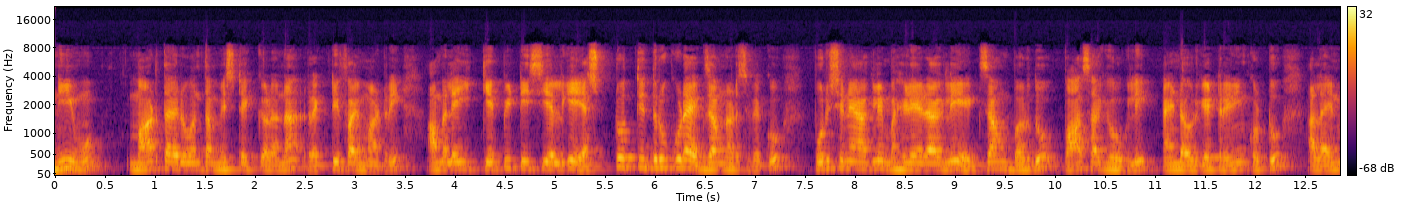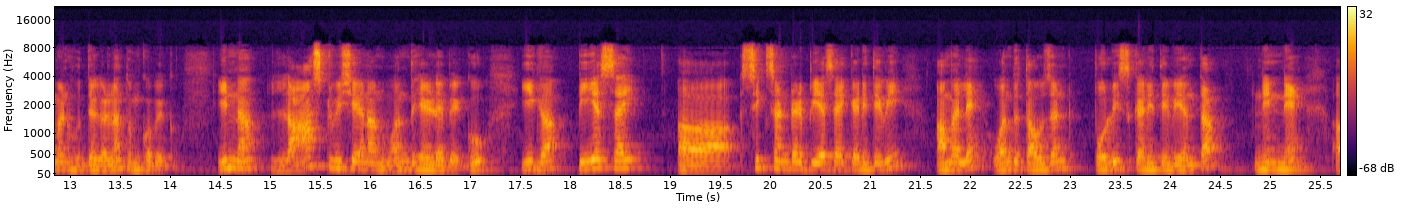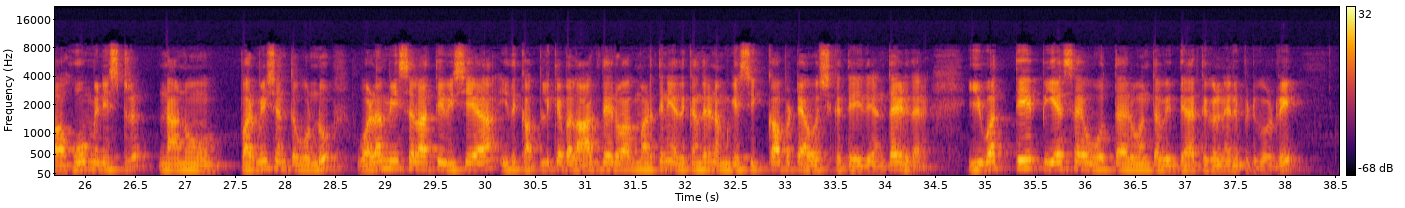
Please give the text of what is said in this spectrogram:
ನೀವು ಮಾಡ್ತಾ ಇರುವಂಥ ಮಿಸ್ಟೇಕ್ಗಳನ್ನು ರೆಕ್ಟಿಫೈ ಮಾಡಿರಿ. ಆಮೇಲೆ ಈ ಕೆ ಪಿ ಟಿ ಸಿ ಎಲ್ಗೆ ಎಷ್ಟೊತ್ತಿದ್ರೂ ಕೂಡ ಎಕ್ಸಾಮ್ ನಡೆಸಬೇಕು. ಪುರುಷನೇ ಆಗಲಿ, ಮಹಿಳೆಯರಾಗಲಿ ಎಕ್ಸಾಮ್ ಬರೆದು ಪಾಸ್ ಆಗಿ ಹೋಗಲಿ ಆ್ಯಂಡ್ ಅವ್ರಿಗೆ ಟ್ರೈನಿಂಗ್ ಕೊಟ್ಟು ಆ ಲೈನ್ಮನ್ ಹುದ್ದೆಗಳನ್ನ ತುಂಬ್ಕೋಬೇಕು. ಇನ್ನು ಲಾಸ್ಟ್ ವಿಷಯ ನಾನು ಒಂದು ಹೇಳಲೇಬೇಕು. ಈಗ P S I six hundred P S I ಕರಿತೀವಿ. ಆಮೇಲೆ ಒಂದು ತೌಸಂಡ್ ಪೊಲೀಸ್ ಕರಿತೀವಿ ಅಂತ ನಿನ್ನೆ ಹೋಮ್ ಮಿನಿಸ್ಟ್ರ್ ನಾನು ಪರ್ಮಿಷನ್ ತಗೊಂಡು ಒಳ ಮೀಸಲಾತಿ ವಿಷಯ ಇದಕ್ಕೆ ಅಪ್ಲಿಕೇಬಲ್ ಆಗದೆ ಇರುವಾಗ ಮಾಡ್ತೀನಿ. ಅದಕ್ಕಂದರೆ ನಮಗೆ ಸಿಕ್ಕಾಪಟ್ಟೆ ಅವಶ್ಯಕತೆ ಇದೆ ಅಂತ ಹೇಳಿದ್ದಾರೆ. ಇವತ್ತೇ ಪಿ ಎಸ್ ಐ ಓದ್ತಾ ಇರುವಂಥ ವಿದ್ಯಾರ್ಥಿಗಳು ನೆನಪಿಟ್ಕೊಳ್ರಿ.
